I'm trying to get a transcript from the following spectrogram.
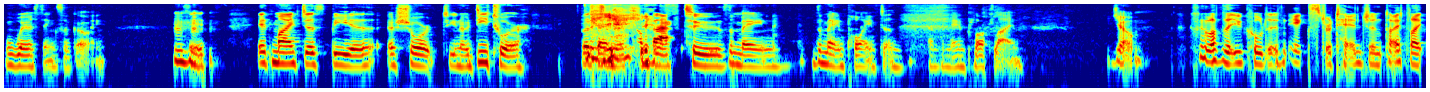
where things are going. Mm-hmm. It, it might just be a, a short, you know, detour, but then we'll come back to the main the main point and, and the main plot line. Yeah. I love that you called it an extra tangent. I like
